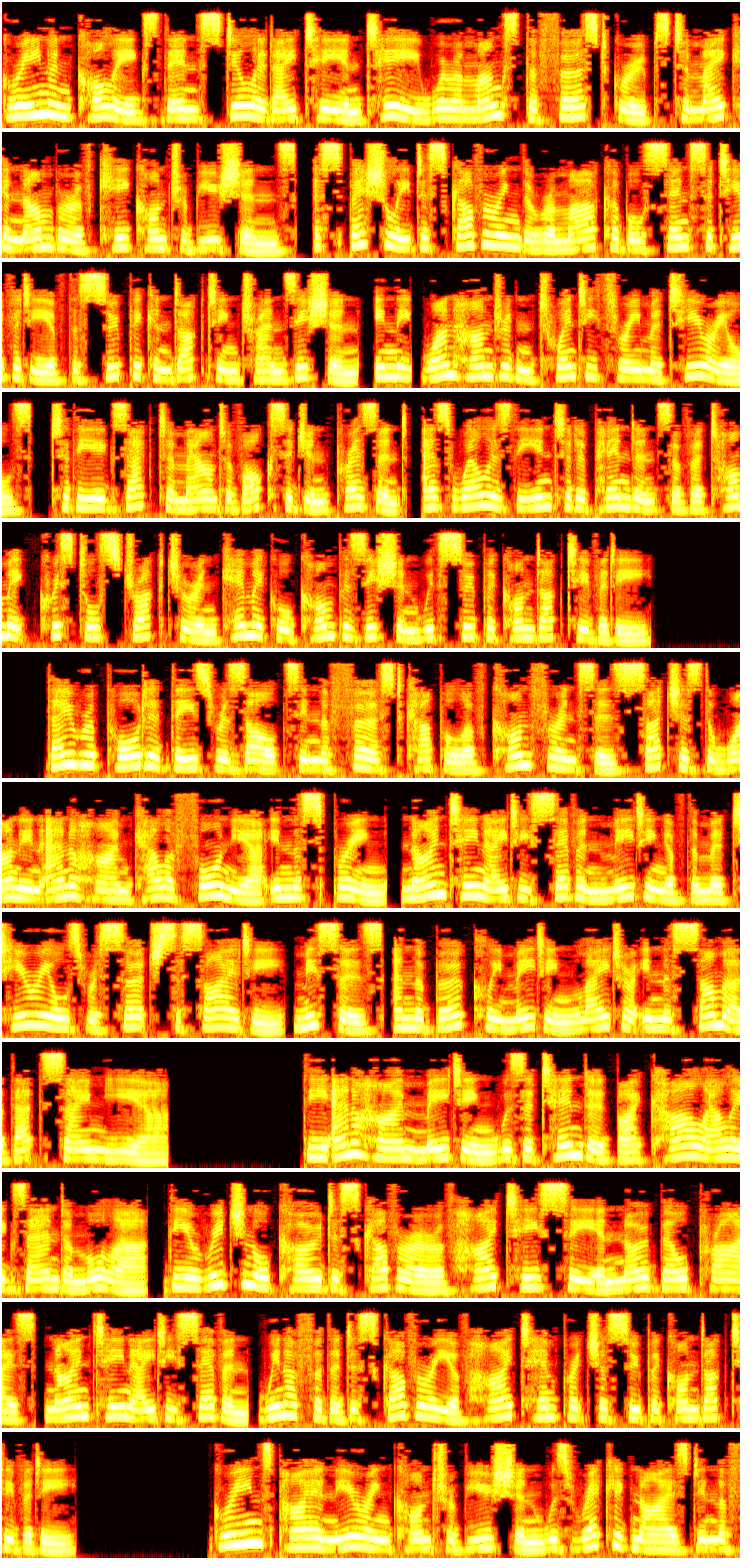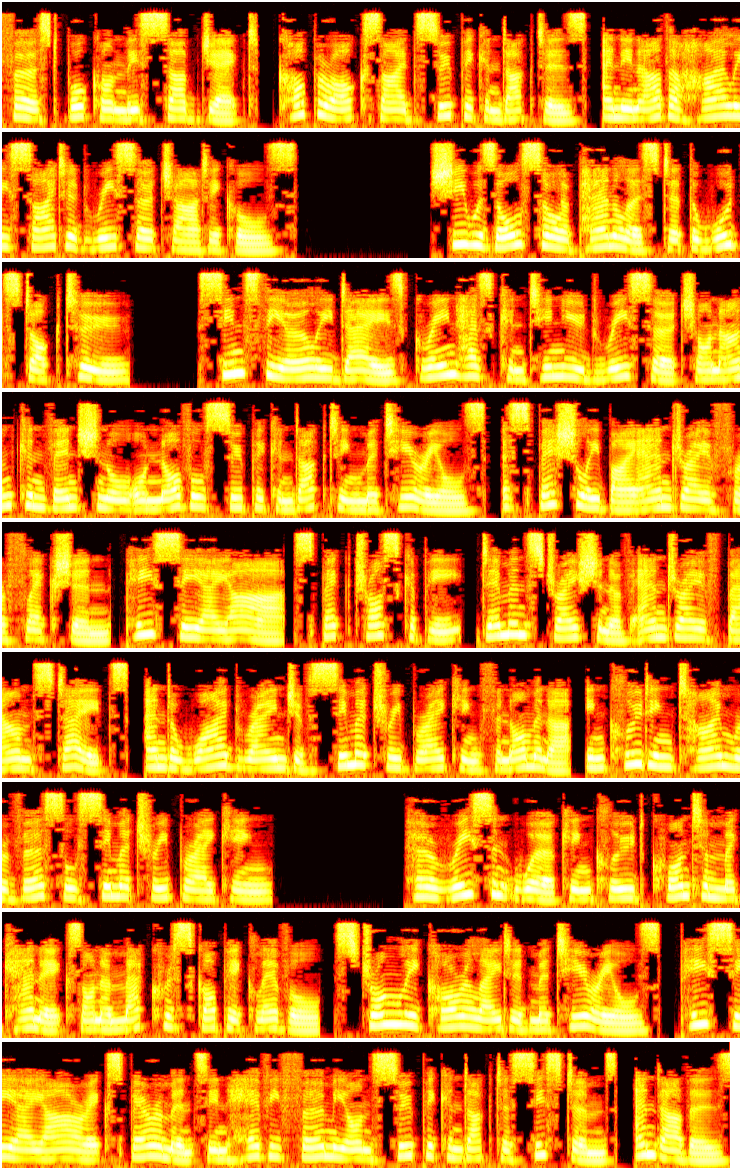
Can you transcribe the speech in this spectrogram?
Greene and colleagues then still at AT&T were amongst the first groups to make a number of key contributions, especially discovering the remarkable sensitivity of the superconducting transition, in the 123 materials, to the exact amount of oxygen present, as well as the interdependence of atomic crystal structure and chemical composition with superconductivity. They reported these results in the first couple of conferences such as the one in Anaheim, California in the spring, 1987 meeting of the Materials Research Society and the Berkeley meeting later in the summer that same year. The Anaheim meeting was attended by Karl Alexander Muller, the original co-discoverer of high TC and Nobel Prize 1987 winner for the discovery of high-temperature superconductivity. Greene's pioneering contribution was recognized in the first book on this subject, Copper Oxide Superconductors, and in other highly cited research articles. She was also a panelist at the Woodstock 2. Since the early days Greene has continued research on unconventional or novel superconducting materials, especially by Andreev reflection PCAR spectroscopy, demonstration of Andreev-bound states, and a wide range of symmetry breaking phenomena, including time reversal symmetry breaking. Her recent work include quantum mechanics on a macroscopic level, strongly correlated materials, PCAR experiments in heavy fermion superconductor systems, and others.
